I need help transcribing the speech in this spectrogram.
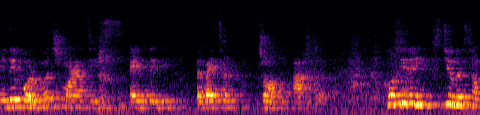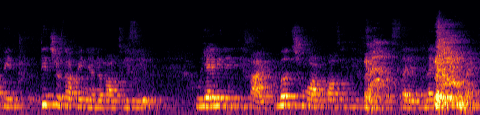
and they were much more active and they did a better job after. Considering students' opinion, teachers' opinion about Visir, we have identified much more positive factors than negative factors.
